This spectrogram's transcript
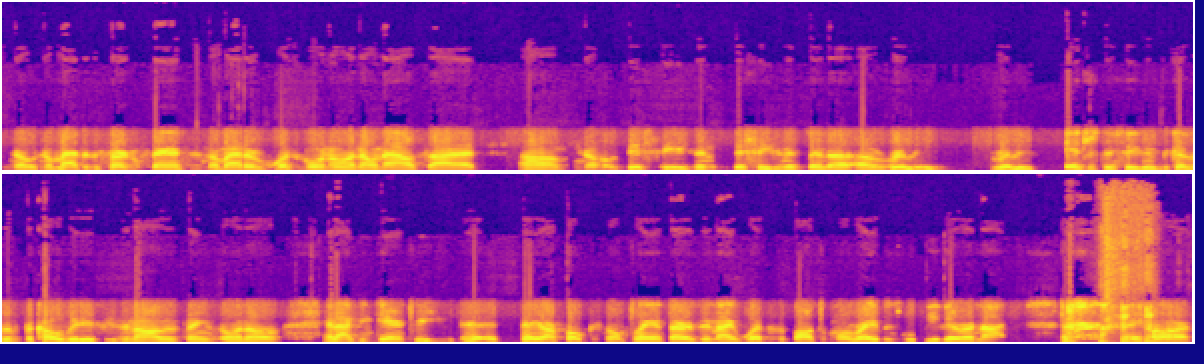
You know, no matter the circumstances, no matter what's going on on the outside. Um, you know, this season this season has been a, a really really interesting season because of the COVID issues and all the things going on. And I can guarantee you, uh, they are focused on playing Thursday night, whether the Baltimore Ravens will be there or not. they are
